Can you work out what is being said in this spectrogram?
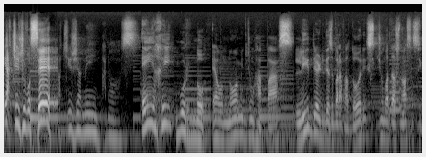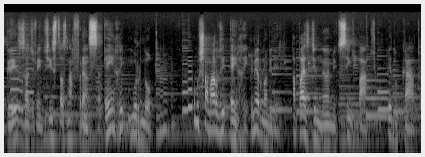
e atinge você, atinge a mim, a nós. Henri Murnau é o nome de um rapaz, líder de desbravadores de uma das nossas igrejas adventistas na França. Henri Murnau. Vamos chamá-lo de Henri, primeiro nome dele. Rapaz dinâmico, simpático, educado,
